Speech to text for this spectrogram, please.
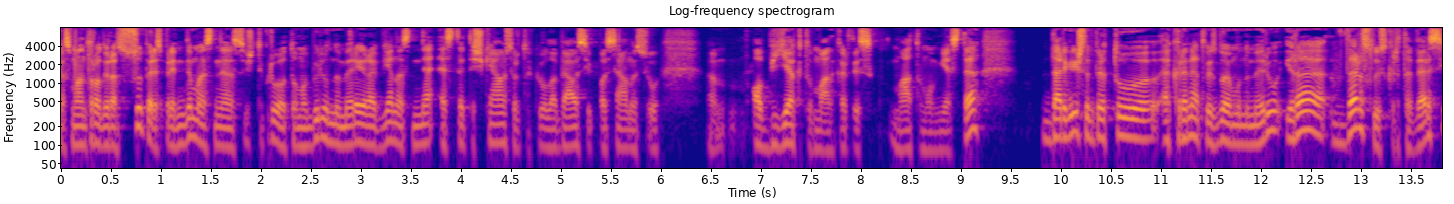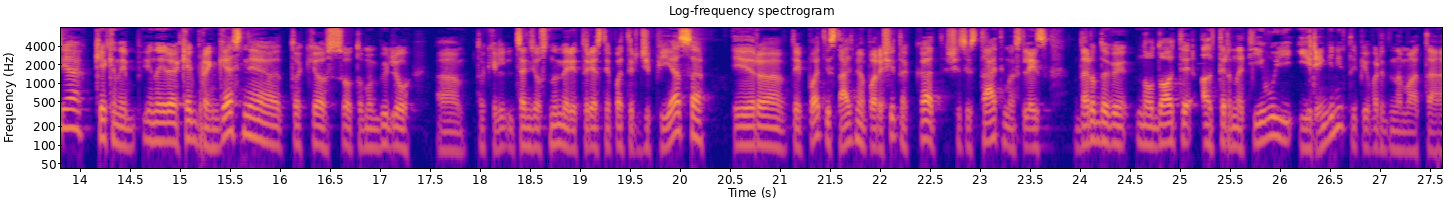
kas man atrodo yra super sprendimas, nes iš tikrųjų automobilių numeriai yra vienas neestetiškiausių ir tokių labiausiai pasenusių um, objektų man kartais matomų mieste. Dar grįžtant prie tų ekrane atvaizduojamų numerių, yra verslui skirta versija, kiek jinai, jinai yra kiek brangesnė, tokios automobilių, tokie licenzijos numeriai turės taip pat ir GPS. -ą. Ir taip pat įstatymė parašyta, kad šis įstatymas leis darbdaviui naudoti alternatyvų į įrenginį, taip įvardinama ta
